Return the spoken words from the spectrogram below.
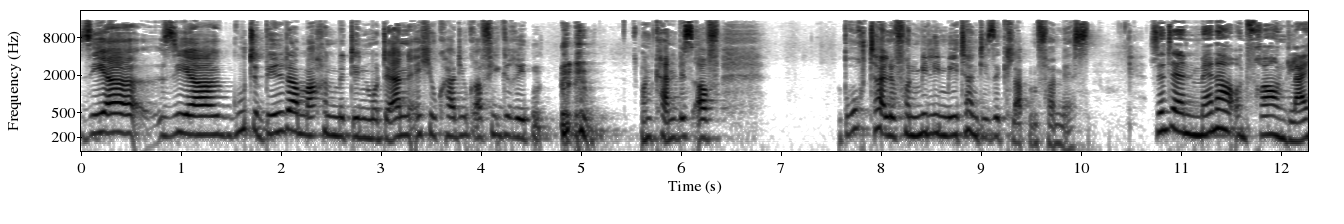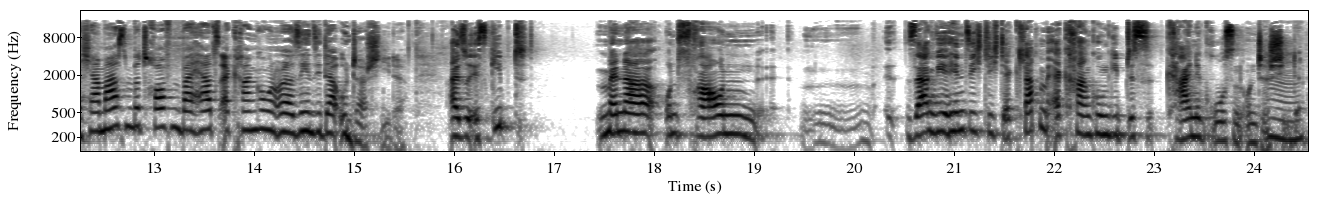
sehr, sehr gute Bilder machen mit den modernen Echokardiografiegeräten und kann bis auf Bruchteile von Millimetern diese Klappen vermessen. Sind denn Männer und Frauen gleichermaßen betroffen bei Herzerkrankungen oder sehen Sie da Unterschiede? Also es gibt Männer und Frauen, sagen wir hinsichtlich der Klappenerkrankung gibt es keine großen Unterschiede. Mhm.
